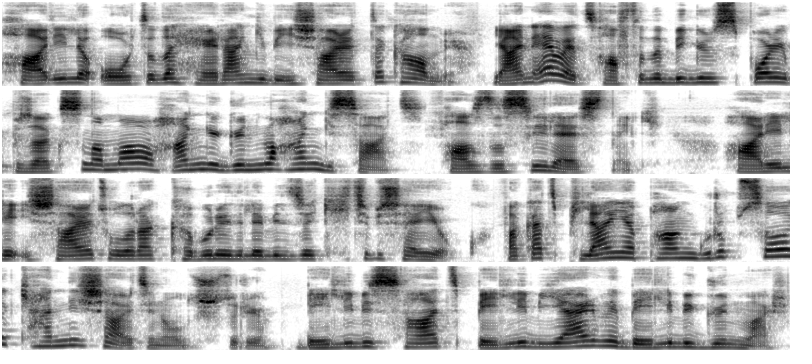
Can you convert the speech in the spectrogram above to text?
haliyle ortada herhangi bir işarette kalmıyor. Yani evet haftada bir gün spor yapacaksın ama hangi gün ve hangi saat? Fazlasıyla esnek Haliyle işaret olarak kabul edilebilecek hiçbir şey yok. Fakat plan yapan grupsa kendi işaretini oluşturuyor. Belli bir saat, belli bir yer ve belli bir gün var.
